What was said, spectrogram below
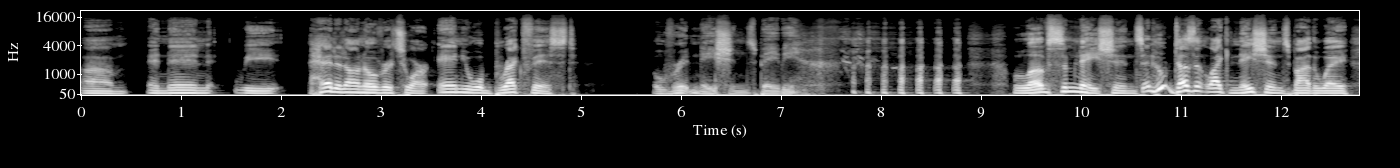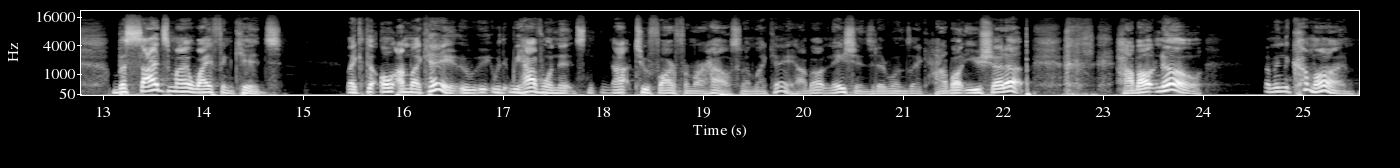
um, and then we headed on over to our annual breakfast over at Nations, baby. Love some Nations. And who doesn't like Nations, by the way, besides my wife and kids? like the I'm like, hey, we have one that's not too far from our house, and I'm like, hey, how about nations? And everyone's like, how about you shut up? how about no? I mean, come on.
